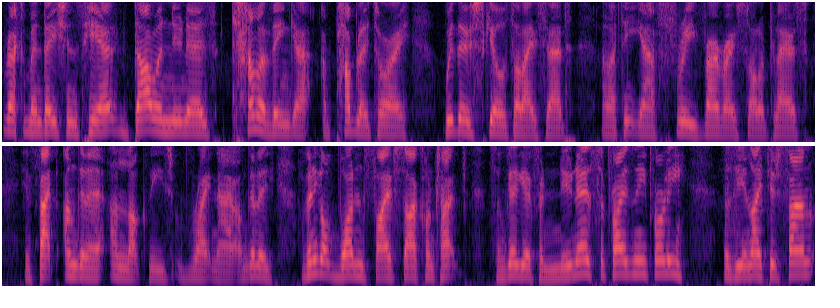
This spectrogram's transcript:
recommendations here: Darwin Nunez, Camavinga, and Pablo Torre with those skills that I said. And I think you're gonna have three very very solid players. In fact, I'm going to unlock these right now. I'm going to, I've only got one five star contract, so I'm going to go for Nunez, surprisingly, probably, as a United fan.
